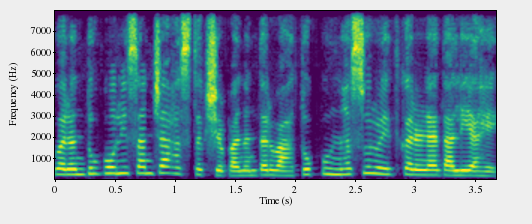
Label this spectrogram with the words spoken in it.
परंतु पोलिसांच्या हस्तक्षेपानंतर वाहतूक पुन्हा सुरळीत करण्यात आली आहे.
